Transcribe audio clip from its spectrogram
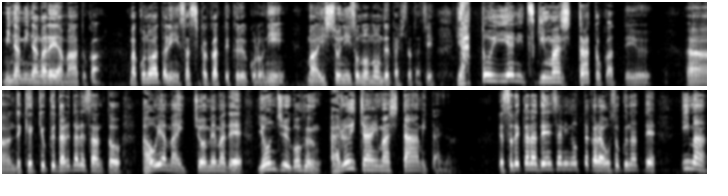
南流山とか、まあこの辺りに差し掛かってくる頃に、まあ一緒にその飲んでた人たち、やっと家に着きましたとかっていう。んで、結局誰々さんと青山一丁目まで45分歩いちゃいましたみたいな。で、それから電車に乗ったから遅くなって、今、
